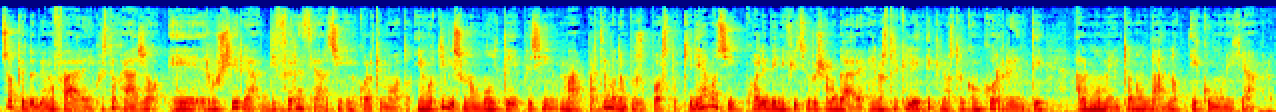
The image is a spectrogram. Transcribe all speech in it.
Ciò che dobbiamo fare in questo caso è riuscire a differenziarci in qualche modo. I motivi sono molteplici, ma partiamo da un presupposto. Chiediamoci quale beneficio riusciamo a dare ai nostri clienti che i nostri concorrenti al momento non danno e comunichiamolo.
